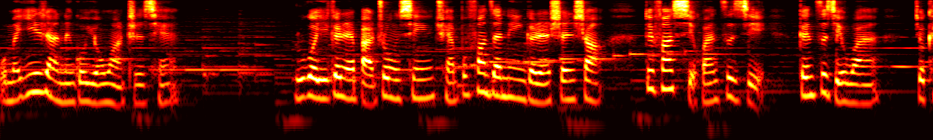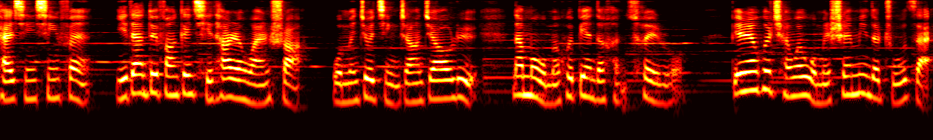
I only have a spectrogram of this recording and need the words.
我们依然能够勇往直前。如果一个人把重心全部放在另一个人身上，对方喜欢自己，跟自己玩就开心兴奋；一旦对方跟其他人玩耍，我们就紧张焦虑，那么我们会变得很脆弱，别人会成为我们生命的主宰。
